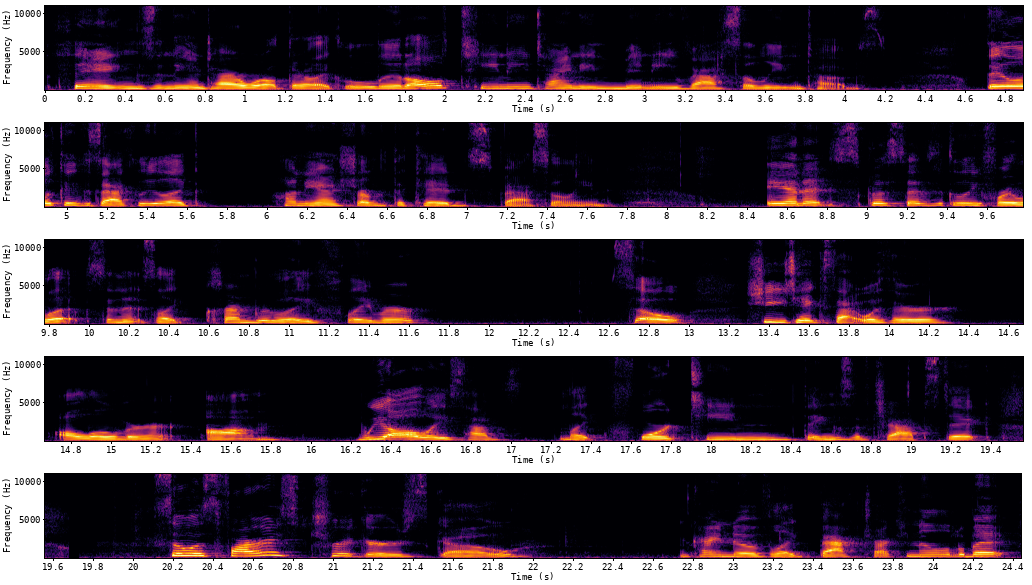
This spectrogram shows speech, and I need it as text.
things in the entire world. They're like little teeny tiny mini Vaseline tubs. They look exactly like Honey, I Shrunk the Kids Vaseline. And it's specifically for lips and it's like creme brulee flavor. So she takes that with her all over. Um, we always have like 14 things of chapstick. So, as far as triggers go, I'm kind of like backtracking a little bit,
